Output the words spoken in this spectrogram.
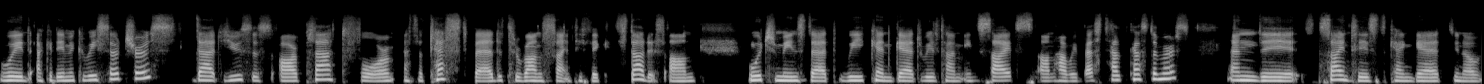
with academic researchers that uses our platform as a test bed to run scientific studies on, which means that we can get real time insights on how we best help customers. And the scientists can get you know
